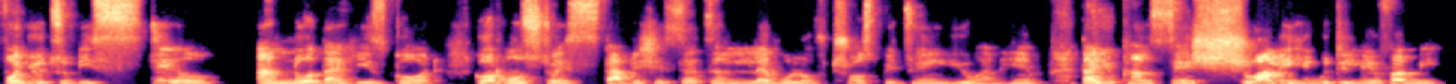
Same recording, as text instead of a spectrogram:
for you to be still and know that he's God. God wants to establish a certain level of trust between you and him that you can say, Surely he will deliver me.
